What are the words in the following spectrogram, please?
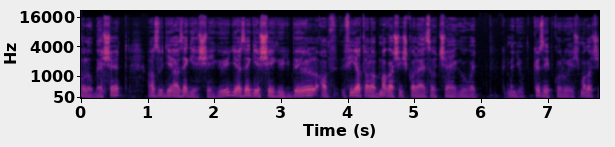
Legnyilvánvalóbb eset az ugye az egészségügy. Az egészségügyből a fiatalabb, magas iskolázottságú, vagy mondjuk középkorú és magas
